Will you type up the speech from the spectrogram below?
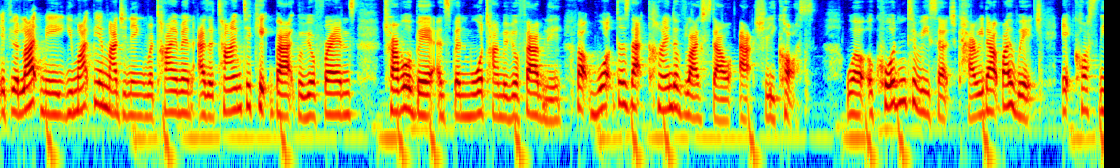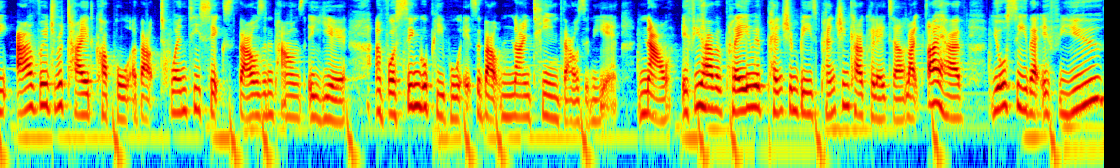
If you're like me, you might be imagining retirement as a time to kick back with your friends, travel a bit, and spend more time with your family. But what does that kind of lifestyle actually cost? Well, according to research carried out by Which, it costs the average retired couple about £26,000 a year, and for single people, it's about £19,000 a year. Now, if you have a Play with PensionBee's pension calculator like I have, you'll see that if you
